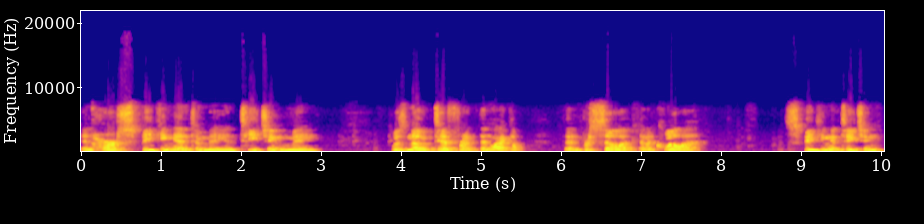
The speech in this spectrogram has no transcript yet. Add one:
and her speaking into me and teaching me was no different than like a than Priscilla and Aquila speaking and teaching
